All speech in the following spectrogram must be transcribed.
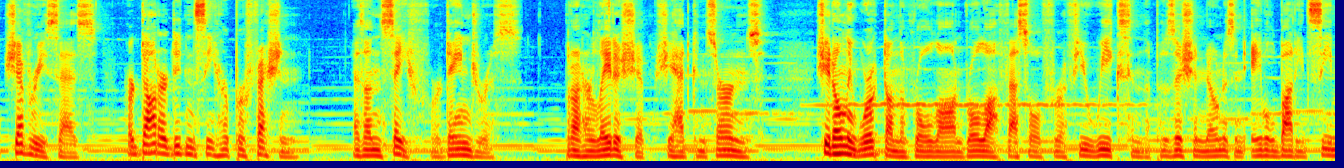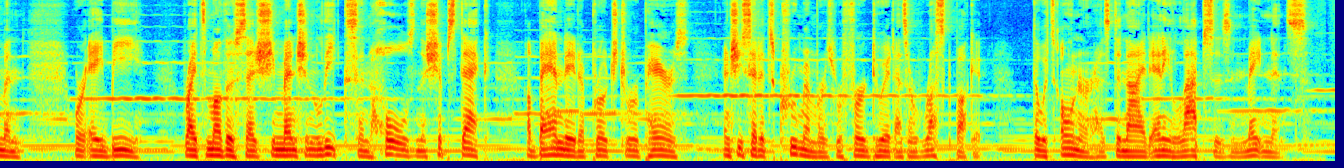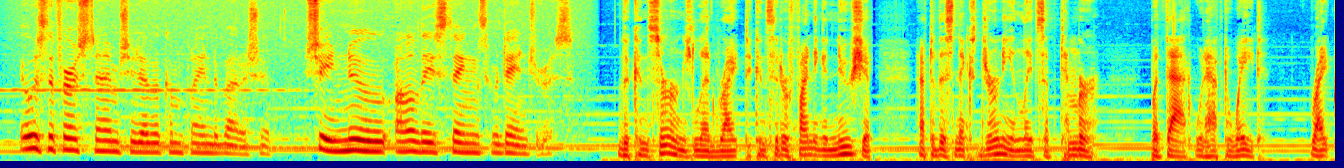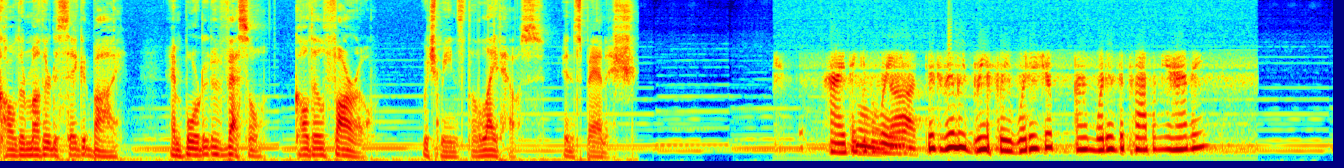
Chevery says her daughter didn't see her profession as unsafe or dangerous, but on her latest ship she had concerns. She had only worked on the roll on, roll off vessel for a few weeks in the position known as an able bodied seaman, or AB. Wright's mother says she mentioned leaks and holes in the ship's deck, a band aid approach to repairs, and she said its crew members referred to it as a rust bucket, though its owner has denied any lapses in maintenance. It was the first time she'd ever complained about a ship. She knew all these things were dangerous. The concerns led Wright to consider finding a new ship after this next journey in late September, but that would have to wait. Wright called her mother to say goodbye and boarded a vessel called El Faro, which means the lighthouse in Spanish. Hi, thank you for waiting. Just really briefly, what is your um, what is the problem you're having?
